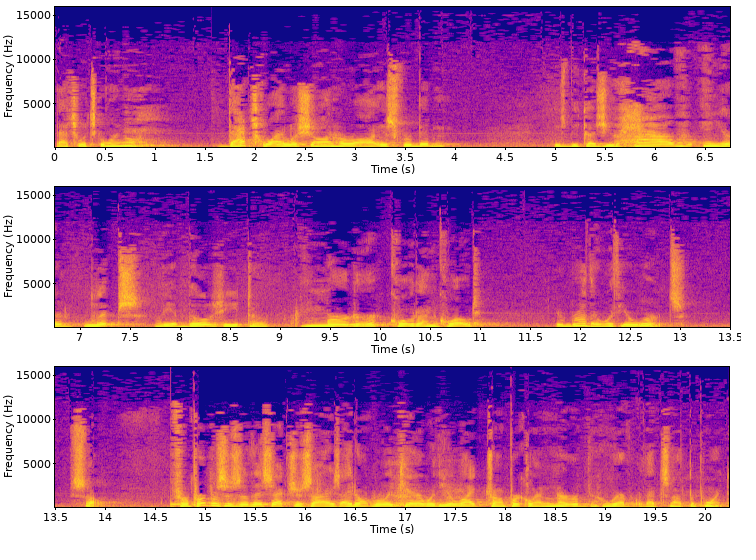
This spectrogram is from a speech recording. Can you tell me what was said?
That's what's going on. That's why Lashon Hara is forbidden. Is because you have in your lips the ability to murder, quote unquote, your brother with your words. So, for purposes of this exercise, I don't really care whether you like Trump or Clinton or whoever. That's not the point.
